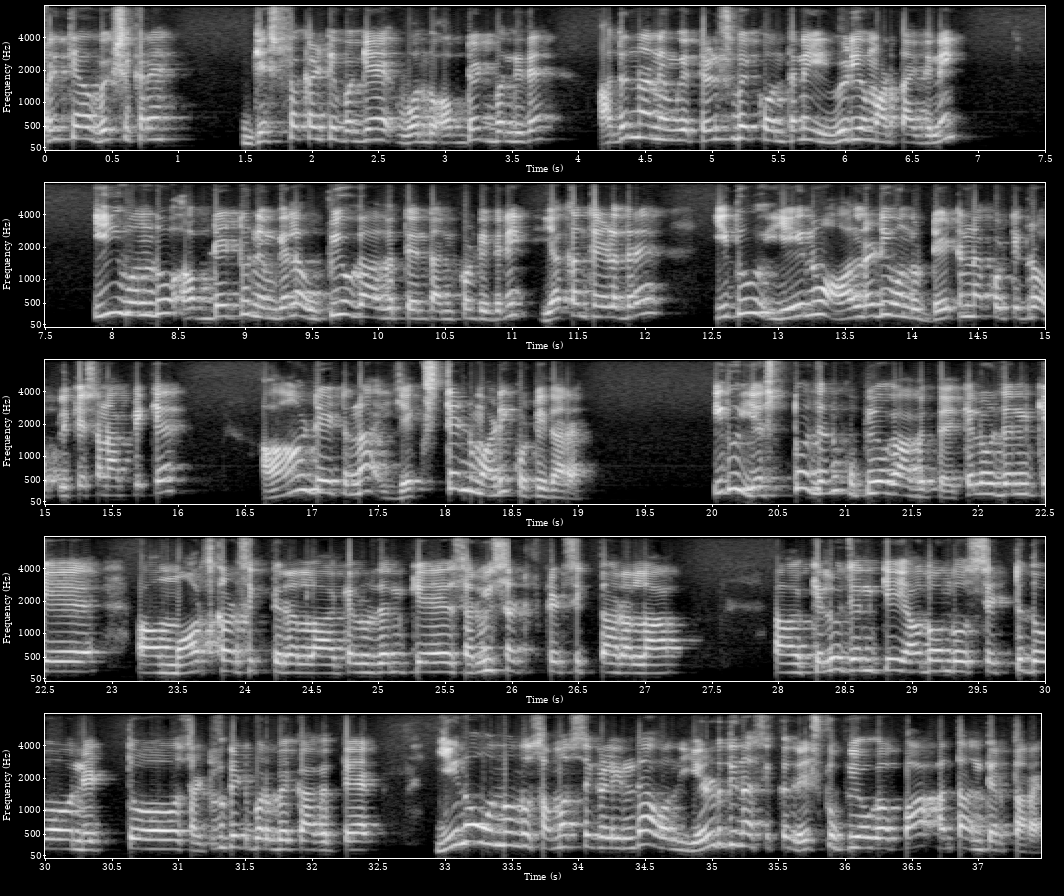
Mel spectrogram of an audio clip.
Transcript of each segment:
ಪ್ರೀತಿಯ, ವೀಕ್ಷಕರೇ guest faculty ಬಗ್ಗೆ ಒಂದು ಅಪ್ಡೇಟ್ ಬಂದಿದೆ. ಅದನ್ನ ನಿಮಗೆ ತಿಳಿಸ್ಬೇಕು ಅಂತಾನೆ ಈ ವಿಡಿಯೋ ಮಾಡ್ತಾ ಇದ್ದೀನಿ. ಈ ಒಂದು ಅಪ್ಡೇಟ್ ನಿಮಗೆಲ್ಲ ಉಪಯೋಗ ಆಗುತ್ತೆ ಅಂತ ಅನ್ಕೊಂಡಿದ್ದೀನಿ. ಯಾಕಂತ ಹೇಳಿದ್ರೆ, ಇದು ಏನು ಆಲ್ರೆಡಿ ಒಂದು ಡೇಟ್ ಅನ್ನ ಕೊಟ್ಟಿದ್ರು ಅಪ್ಲಿಕೇಶನ್ ಹಾಕ್ಲಿಕ್ಕೆ, ಆ ಡೇಟ್ನ ಎಕ್ಸ್ಟೆಂಡ್ ಮಾಡಿ ಕೊಟ್ಟಿದ್ದಾರೆ. ಇದು ಎಷ್ಟೋ ಜನಕ್ಕೆ ಉಪಯೋಗ ಆಗುತ್ತೆ. ಕೆಲವ್ರು ಜನಕ್ಕೆ ಮಾರ್ಕ್ಸ್ ಕಾರ್ಡ್ ಸಿಗ್ತಿರಲ್ಲ, ಕೆಲವ್ರು ಜನಕ್ಕೆ ಸರ್ವಿಸ್ ಸರ್ಟಿಫಿಕೇಟ್ ಸಿಗ್ತಾ ಇರಲ್ಲ. ಕೆಲವು ಜನಕ್ಕೆ ಯಾವುದೋ ಒಂದು ಸೆಟ್ದು ನೆಟ್ ಸರ್ಟಿಫಿಕೇಟ್ ಬರ್ಬೇಕಾಗತ್ತೆ. ಏನೋ ಒಂದೊಂದು ಸಮಸ್ಯೆಗಳಿಂದ ಒಂದು ಎರಡು ದಿನ ಸಿಕ್ಕಿದ್ರೆ ಎಷ್ಟು ಉಪಯೋಗಪ್ಪ ಅಂತ ಅಂತಿರ್ತಾರೆ.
